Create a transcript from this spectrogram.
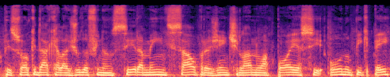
o pessoal que dá aquela ajuda financeira mensal pra gente lá no Apoia-se ou no PicPay.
